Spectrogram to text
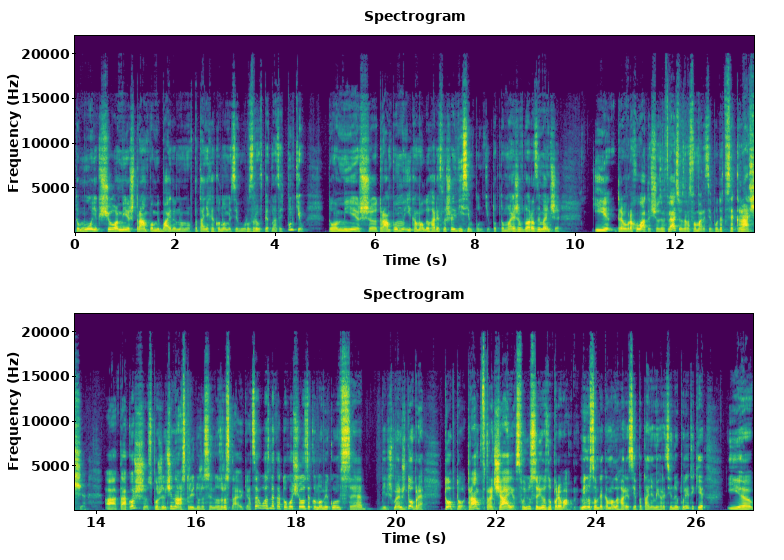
Тому, якщо між Трампом і Байденом в питаннях економіці був розрив 15 пунктів, то між Трампом і Камалою Гарріс лише 8 пунктів, тобто майже в два рази менше. І треба врахувати, що з інфляцією зараз в Америці буде все краще. А також споживчі настрої дуже сильно зростають. А це ознака того, що з економікою все більш-менш добре. Тобто Трамп втрачає свою серйозну перевагу. Мінусом для Камали Гарріс є питання міграційної політики, і е,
